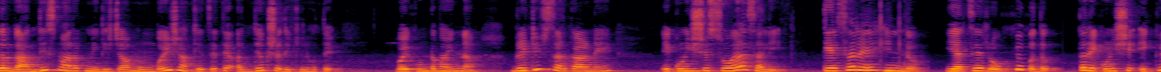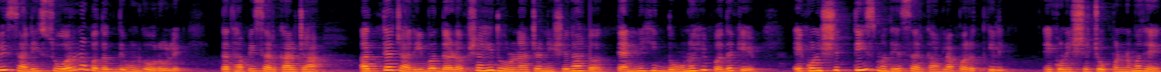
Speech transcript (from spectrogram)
तर गांधी स्मारक निधीच्या मुंबई शाखेचे ते अध्यक्ष देखील होते. वैकुंठभाईंना ब्रिटिश सरकारने एकोणीसशे सोळा साली केसरे हिंद याचे रौप्य पदक तर एकोणीसशे एकवीस साली सुवर्ण पदक देऊन गौरवले. तथापि सरकारच्या अत्याचारी व दडपशाही धोरणाच्या निषेधार्थ त्यांनी ही दोनही पदके एकोणीसशे तीसमध्ये सरकारला परत केली. एकोणीसशे चोपन्नमध्ये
